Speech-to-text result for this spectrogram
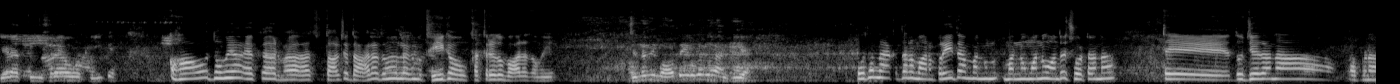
ਜਿਹੜਾ ਤੀਸਰਾ ਉਹ ਠੀਕ ਹੈ। ਹਾਂ ਉਹ ਦੋਵੇਂ ਇੱਕ ਹਸਪਤਾਲ ਚ ਦਾਖਲ ਆ ਦੋਵੇਂ ਲੇਕਿਨ ਠੀਕ ਆ ਉਹ ਖਤਰੇ ਤੋਂ ਬਾਹਰ ਆ ਦੋਵੇਂ। ਜਿਨ੍ਹਾਂ ਦੀ ਮੌਤ ਹੋਈ ਉਹਦਾ ਨਾਮ ਕੀ ਆ? ਉਹਦਾ ਨਾਂ ਇੱਕ ਦਾ ਨਾਂ ਮਨਪ੍ਰੀਤ ਆ ਮੰਨੂ ਮੰਨੂ ਮੰਨੂ ਆਂਦੇ ਛੋਟਾ ਨਾਂ ਤੇ ਦੂਜੇ ਦਾ ਨਾਂ ਆਪਣਾ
